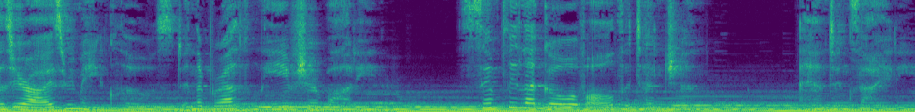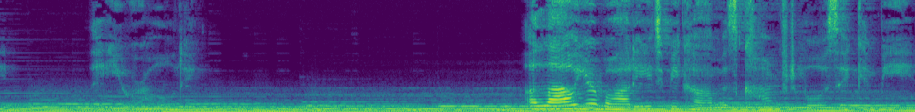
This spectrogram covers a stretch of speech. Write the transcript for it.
As your eyes remain the breath leaves your body, simply let go of all the tension and anxiety that you are holding. Allow your body to become as comfortable as it can be,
